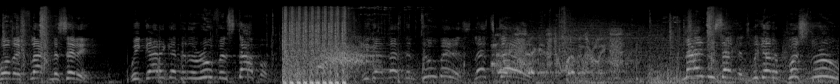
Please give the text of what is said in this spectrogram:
Before they flatten the city. We gotta get to the roof and stop them. We got less than two minutes. Let's go. 90 seconds. We gotta push through.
